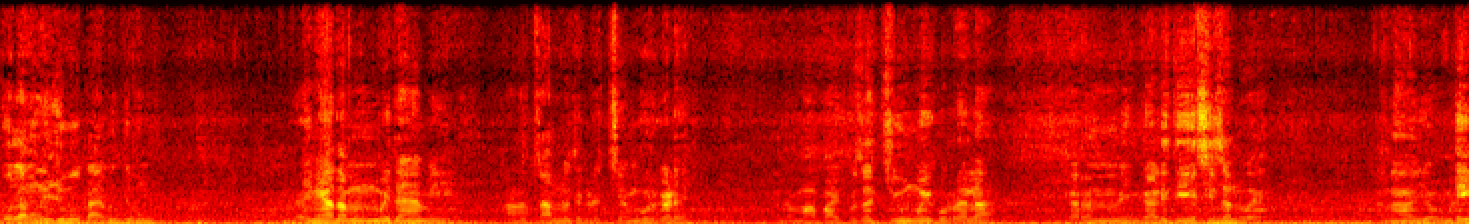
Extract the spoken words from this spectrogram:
बोला मग जुगो काय म्हणते मग? काही नाही आता मुंबईत आहे आम्ही. आता चाललो तिकडे चेंबूरकडे. आणि मा बायकोचा जीव मै करून राहिला. कारण गाडीत ए सी चालू आहे. आणि एवढी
